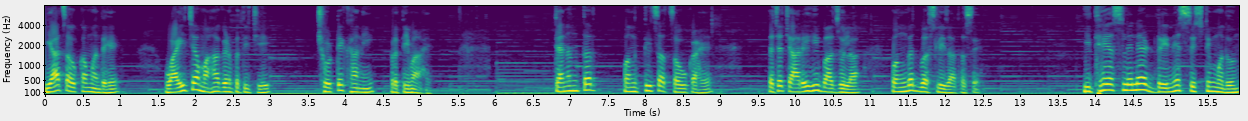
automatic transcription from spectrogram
या चौकामध्ये वाईच्या महागणपतीची छोटेखानी प्रतिमा आहे. त्यानंतर पंक्तीचा चौक आहे. त्याच्या चारही बाजूला पंगत बसली जात असे. इथे असलेल्या ड्रेनेज सिस्टीममधून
